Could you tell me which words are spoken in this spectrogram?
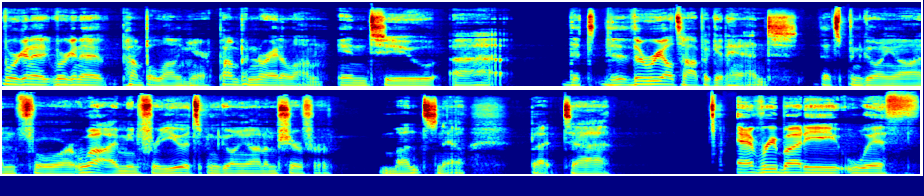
we're gonna we're gonna pump along here, pumping right along into uh, the, the the real topic at hand that's been going on for well, I mean, for you, it's been going on, I'm sure, for months now, but uh, everybody with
